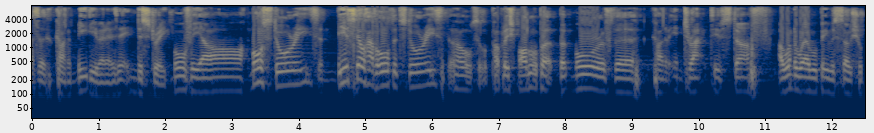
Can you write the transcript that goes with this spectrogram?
as a kind of medium and as an industry. More VR, more stories, and you still have authored stories, the whole sort of published model, but but more of the kind of interactive stuff. I wonder where we'll be with social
